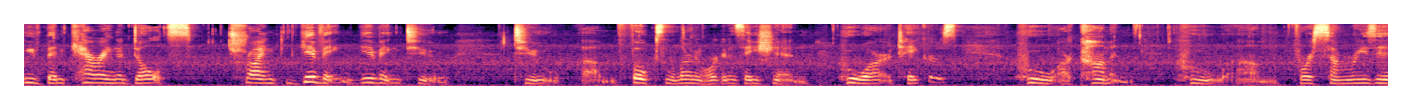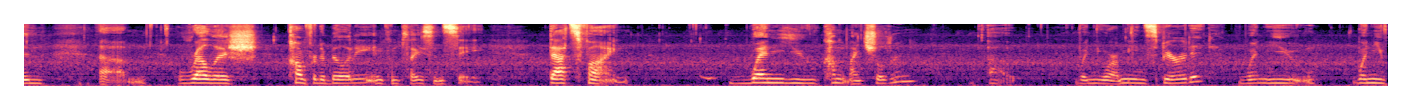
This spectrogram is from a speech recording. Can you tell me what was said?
we've been carrying adults trying giving giving to to um, folks in the learning organization who are takers who are common who um, for some reason um, relish comfortability and complacency that's fine when you come at my children uh, when you are mean spirited when you when you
